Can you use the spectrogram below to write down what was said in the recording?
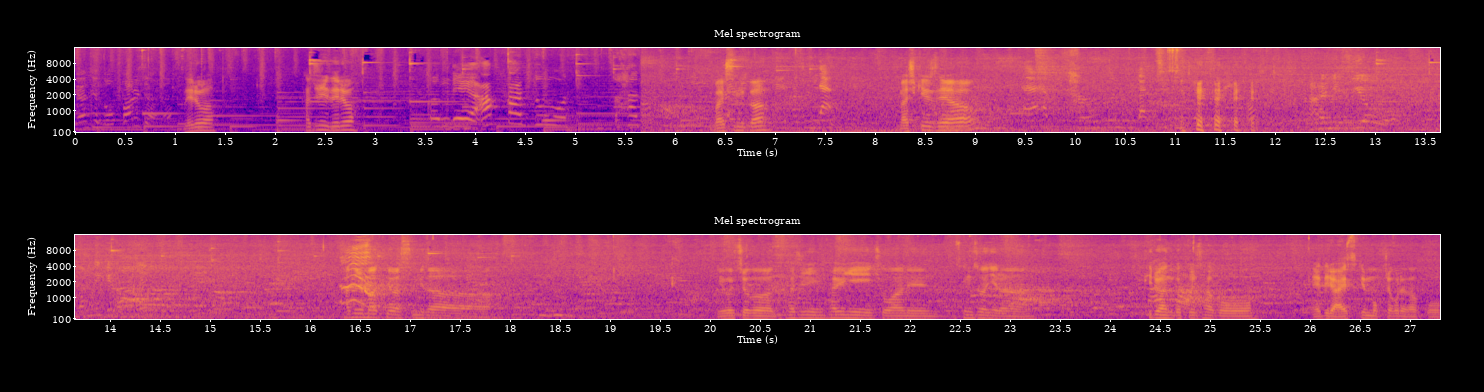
얘한테 너무 빠르지 않아? 내려와. 하준이 내려와. 근데 아까도 한 맛있습니까? 맛있게 드세요. 당근 같이 아니 귀여워. 먹는 게 뭔데? 하늘마트에 왔습니다. 이것저것 하준이, 하윤이 좋아하는 생선이랑 필요한 것들 사고 애들이 아이스크림 먹자고 그래갖고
